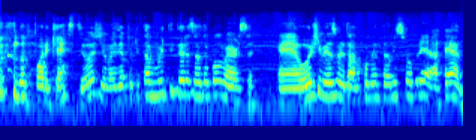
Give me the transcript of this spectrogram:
do podcast hoje, mas é porque tá muito interessante a conversa. É, hoje mesmo ele tava comentando sobre, até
